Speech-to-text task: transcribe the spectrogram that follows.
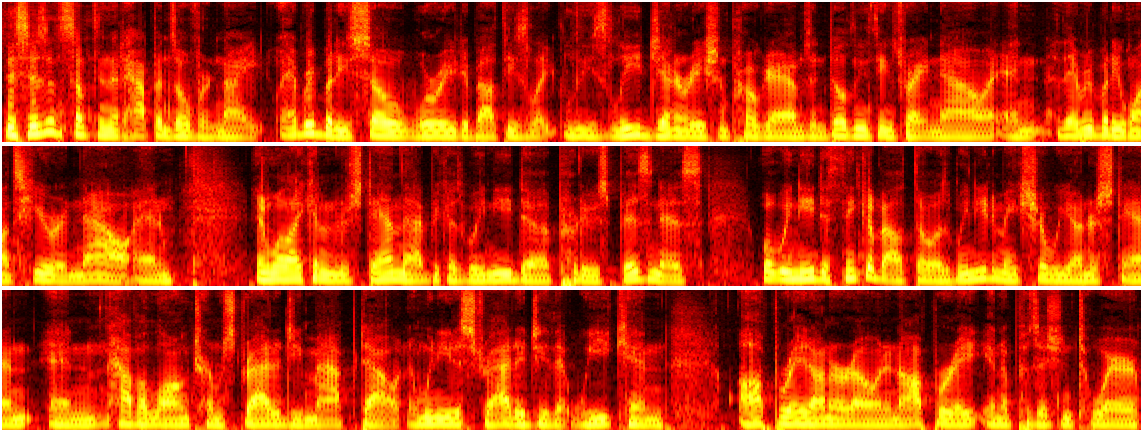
this isn't something that happens overnight. Everybody's so worried about these like these lead generation programs and building things right now, and everybody wants here and now. And and while I can understand that because we need to produce business, what we need to think about though is we need to make sure we understand and have a long term strategy mapped out, and we need a strategy that we can operate on our own and operate in a position to where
